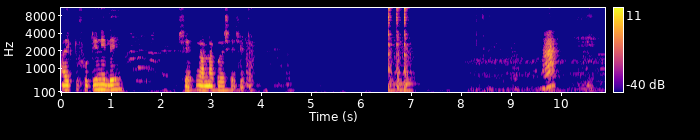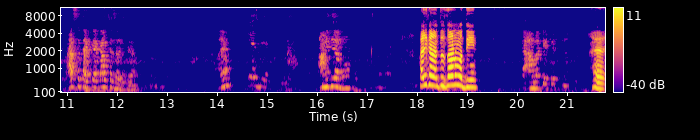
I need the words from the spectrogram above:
আর একটু ফুটিয়ে নিলেই সে রান্না করা শেষ এটা। হ্যাঁ? আজকে না তো জন্মদিন হ্যাঁ। হ্যাঁ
